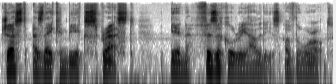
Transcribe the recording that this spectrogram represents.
just as they can be expressed in physical realities of the world.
